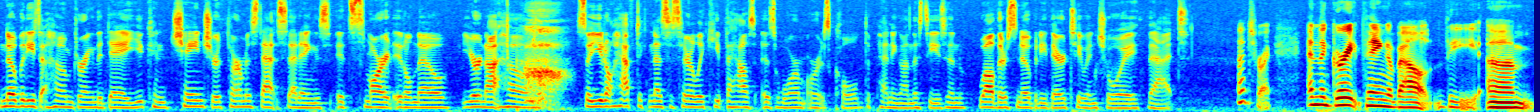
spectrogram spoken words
nobody's at home during the day, you can change your thermostat settings. It's smart. It'll know you're not home. so you don't have to necessarily keep the house as warm or as cold depending on the season while there's nobody there to enjoy that. That's right. And the great thing about the um,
